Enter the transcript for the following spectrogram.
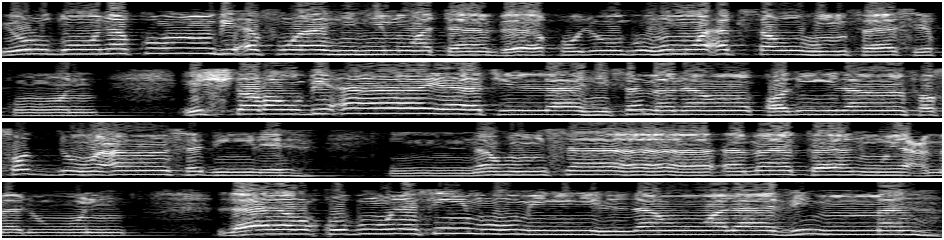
يرضونكم بأفواههم وتابى قلوبهم وأكثرهم فاسقون. اشتروا بآيات الله ثمنا قليلا فصدوا عن سبيله. إنهم ساء ما كانوا يعملون. لا يرقبون في مؤمن إلا ولا ذمة.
